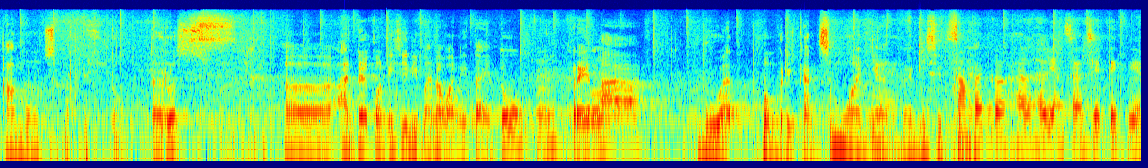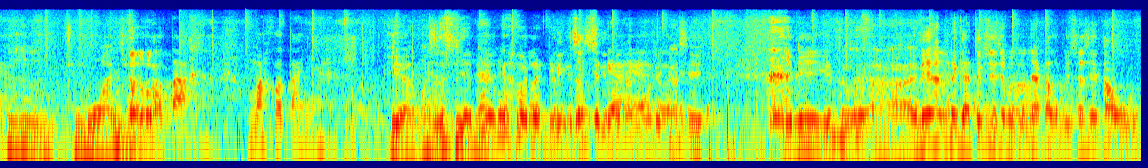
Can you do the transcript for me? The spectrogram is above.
kamu seperti itu. Terus eh, ada kondisi di mana wanita itu rela buat memberikan semuanya Iya. bagi si pria. sampai ke hal-hal yang sensitif ya Hmm, semuanya lah. kota mahkotanya Iya, maksudnya dia Nggak perlu princess gitu ya, kan ya. mau dikasih ini gitu. Ah, ini hal negatif sih sebetulnya kalau bisa sih tahu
